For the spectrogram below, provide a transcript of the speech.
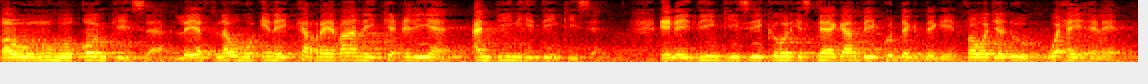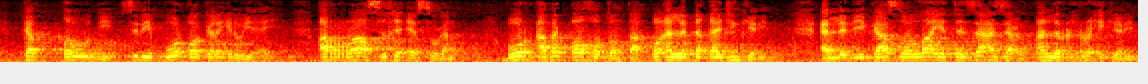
qowmuhu qoomkiisa. Layafnawhu inay ka reebaanay ka celiyaan can diinihi diinkiisa inay diinkiisii ka hor istaagaan bay ku degdegeen. Fawajaduuhu waxay heleen kadawdi sidii buur oo kale inuu yahay. Alraasikhi ee sugan buur adag oo khotonta oo aan la dhaqaajin karin. Alladii kaasoo laa yatazaczacu aan la ruxruxi karin.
